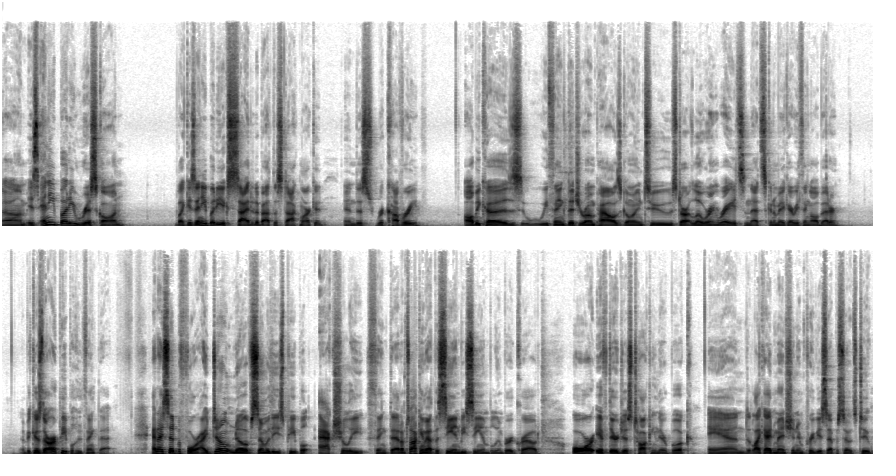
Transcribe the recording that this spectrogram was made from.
um, is anybody risk on? Like, is anybody excited about the stock market and this recovery? All because we think that Jerome Powell is going to start lowering rates and that's going to make everything all better? Because there are people who think that. And I said before, I don't know if some of these people actually think that. I'm talking about the CNBC and Bloomberg crowd, or if they're just talking their book. And like I'd mentioned in previous episodes too,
